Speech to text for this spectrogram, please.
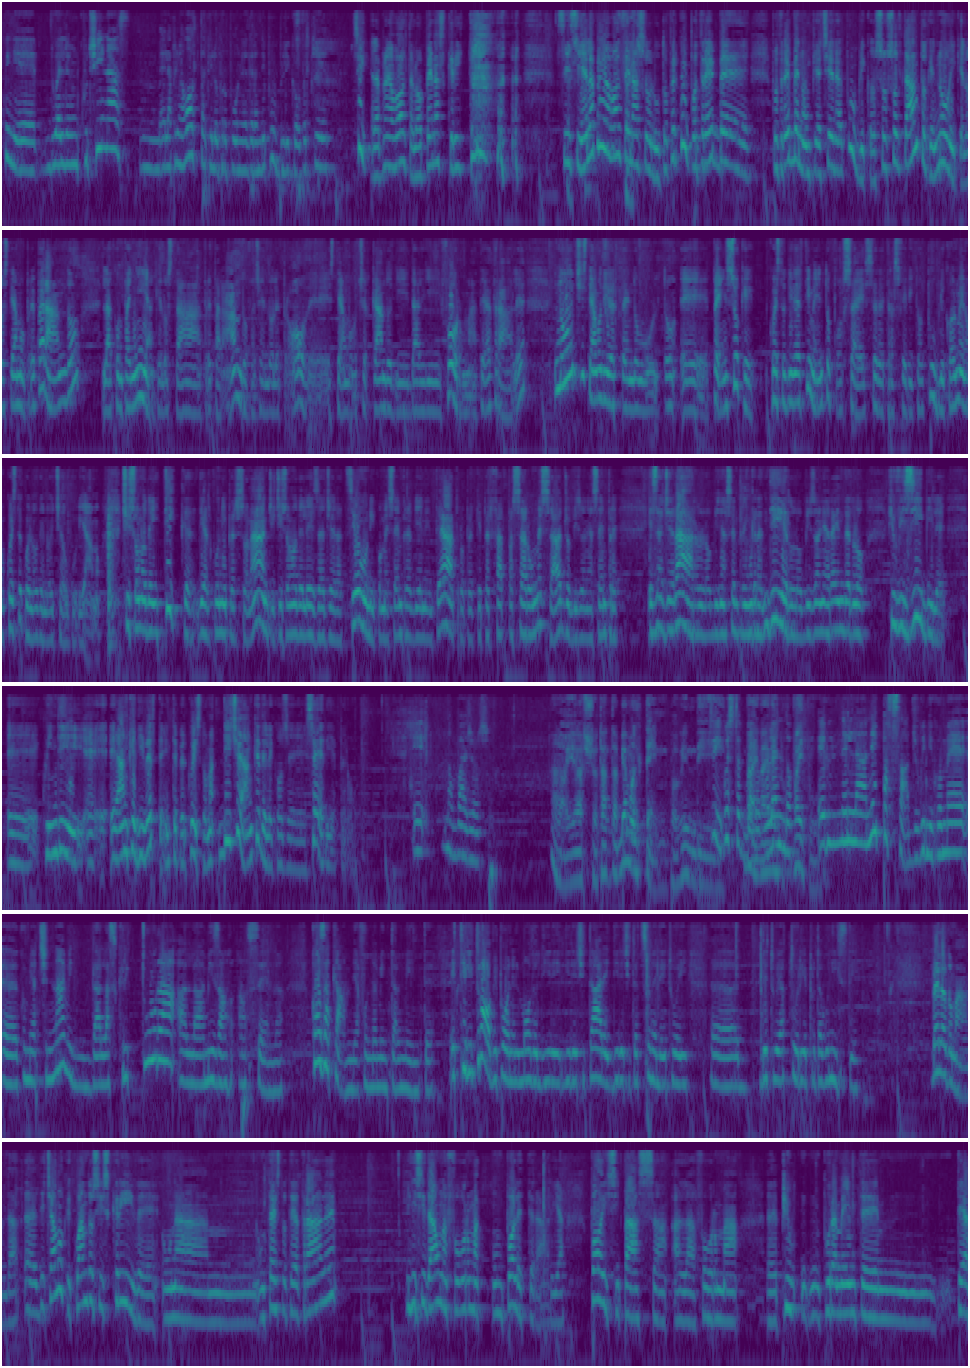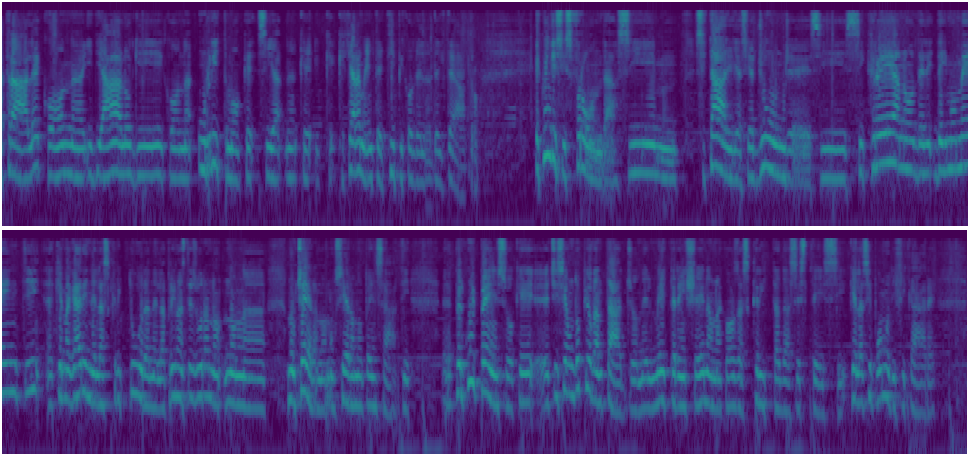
Quindi è duello in cucina mh, è la prima volta che lo propone al grande pubblico perché Sì, è la prima volta, l'ho appena scritto. sì, sì, è la prima volta in assoluto, per cui potrebbe, potrebbe non piacere al pubblico. So soltanto che noi che lo stiamo preparando, la compagnia che lo sta preparando, facendo le prove, stiamo cercando di dargli forma teatrale, noi ci stiamo divertendo molto e penso che questo divertimento possa essere trasferito al pubblico, almeno questo è quello che noi ci auguriamo. Ci sono dei tic di alcuni personaggi, ci sono delle esagerazioni, come sempre avviene in teatro, perché per far passare un messaggio bisogna sempre esagerarlo, bisogna sempre ingrandirlo, bisogna renderlo più visibile. eh, quindi è, è anche divertente per questo, ma dice anche delle cose serie però. e no vai Giorgio No, no, io lascio tanto, abbiamo il tempo, quindi... Sì, questo è Vai, vero, vai, volendo. Vai, vai pure. E nella- nel passaggio, quindi come, eh, come accennavi, dalla scrittura alla mise en en scène, cosa cambia fondamentalmente? E ti ritrovi poi nel modo di, di recitare e di recitazione dei tuoi, eh, dei tuoi attori e protagonisti? Bella domanda. Eh, diciamo che quando si scrive una, mm, un testo teatrale gli si dà una forma un po' letteraria, poi si passa alla forma eh, più mm, puramente mm, teatrale con i dialoghi, con un ritmo che, sia, eh, che, che- che chiaramente è tipico del, del teatro. e quindi si sfronda, si, si taglia, si aggiunge, si, si creano dei, dei momenti eh, che magari nella scrittura, nella prima stesura no, non, eh, non c'erano, non si erano pensati. Eh, per cui penso che eh, ci sia un doppio vantaggio nel mettere in scena una cosa scritta da se stessi, che la si può modificare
